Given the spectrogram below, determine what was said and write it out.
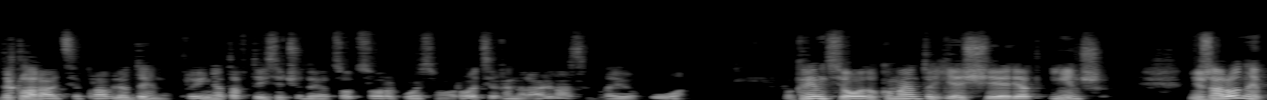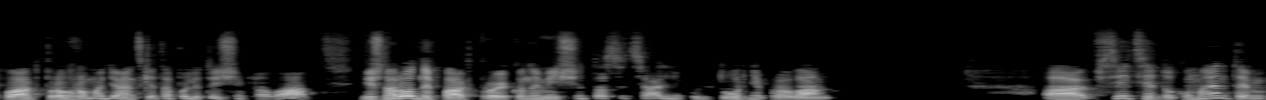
Декларація прав людини, прийнята в 1948 році Генеральною асамблеєю ООН. Окрім цього документу, є ще ряд інших. Міжнародний пакт про громадянські та політичні права, Міжнародний пакт про економічні та соціальні культурні права. А Всі ці документи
